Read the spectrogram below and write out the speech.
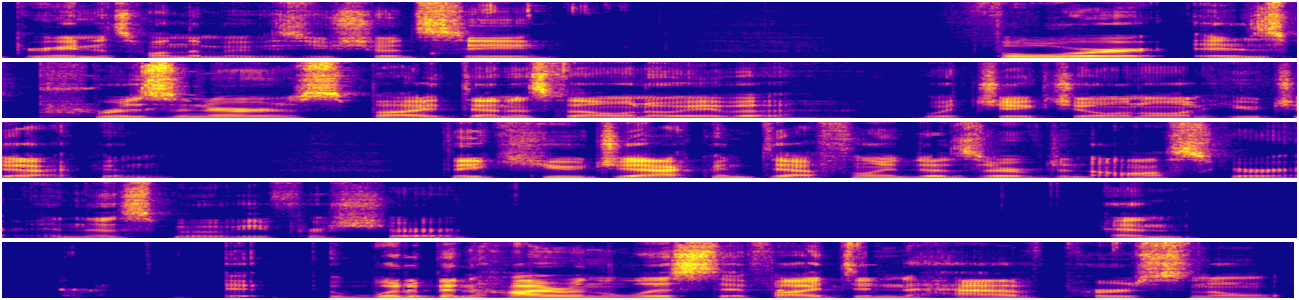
Green is one of the movies you should see. Four is Prisoners by Dennis Villanueva with Jake Gyllenhaal and Hugh Jackman. I think Hugh Jackman definitely deserved an Oscar in this movie for sure. And it would have been higher on the list if I didn't have personal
